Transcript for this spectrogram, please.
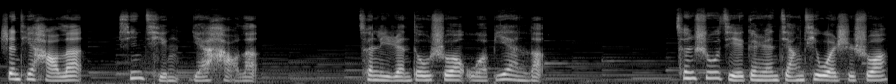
身体好了，心情也好了。村里人都说我变了。村书记跟人讲起我时说：“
